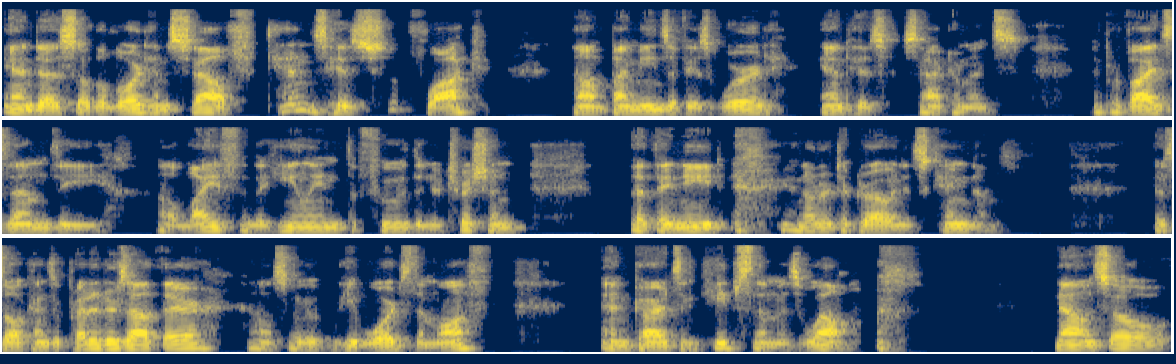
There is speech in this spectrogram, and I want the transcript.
And uh, so the Lord Himself tends His flock um, by means of His word and his sacraments and provides them the uh, life and the healing, the food, the nutrition that they need in order to grow in its kingdom. There's all kinds of predators out there, uh, so he wards them off and guards and keeps them as well. now, so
